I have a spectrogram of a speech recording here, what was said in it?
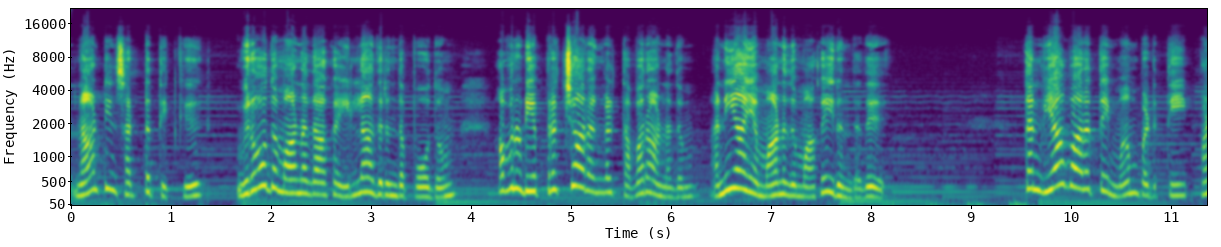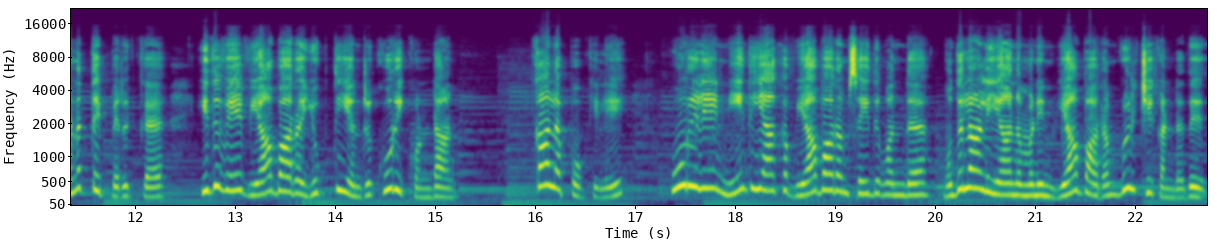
நாட்டின் சட்டத்திற்கு விரோதமானதாக இல்லாதிருந்த போதும் அவனுடைய பிரச்சாரங்கள் தவறானதும் அநியாயமானதுமாக இருந்தது. தன் வியாபாரத்தை மேம்படுத்தி பணத்தை பெருக்க இதுவே வியாபார யுக்தி என்று கூறிக்கொண்டான். காலப்போக்கிலே ஊரிலே நீதியாக வியாபாரம் செய்து வந்த முதலாளியானவனின் வியாபாரம் வீழ்ச்சி கண்டது.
